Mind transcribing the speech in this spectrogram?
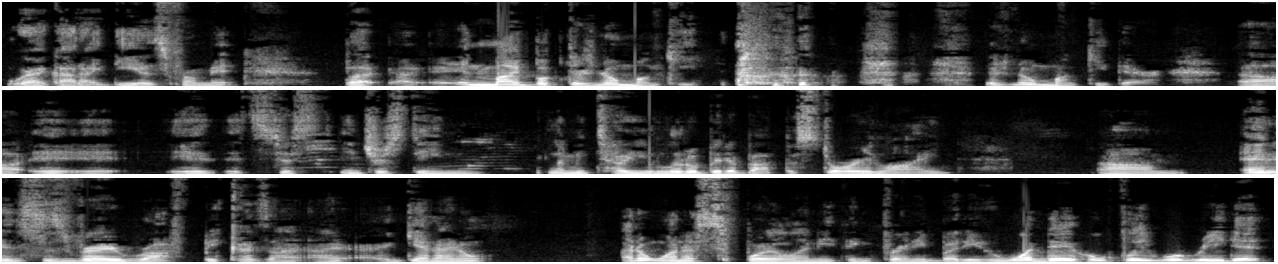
where I got ideas from it. But uh, in my book, there's no monkey. there's no monkey there. Uh, it, it, it's just interesting. Let me tell you a little bit about the storyline. Um, and this is very rough because I, I again I don't I don't want to spoil anything for anybody who one day hopefully will read it.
